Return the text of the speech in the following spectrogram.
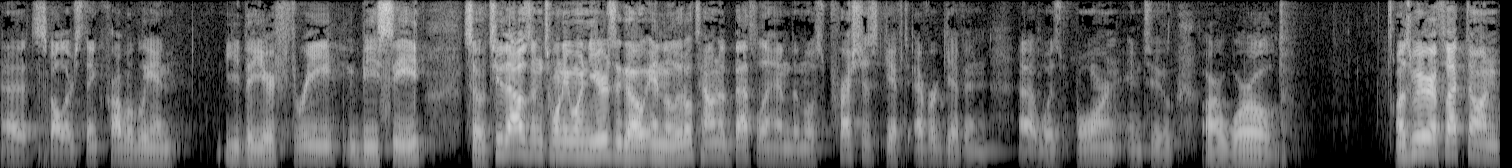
uh, scholars think, probably in the year 3 BC. So, 2021 years ago, in the little town of Bethlehem, the most precious gift ever given uh, was born into our world. As we reflect on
